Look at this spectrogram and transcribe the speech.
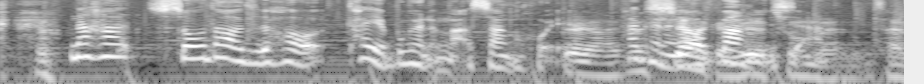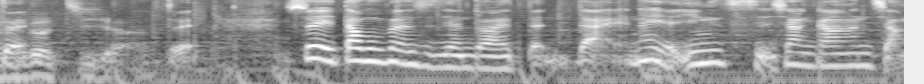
那他收到之后，他也不可能马上回，对啊，他可能要放一下才能够寄啊。对。对所以大部分时间都在等待，那也因此，像刚刚讲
